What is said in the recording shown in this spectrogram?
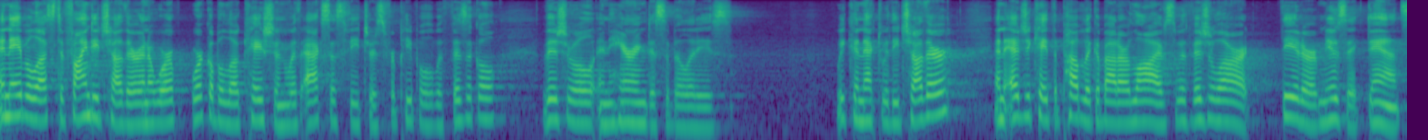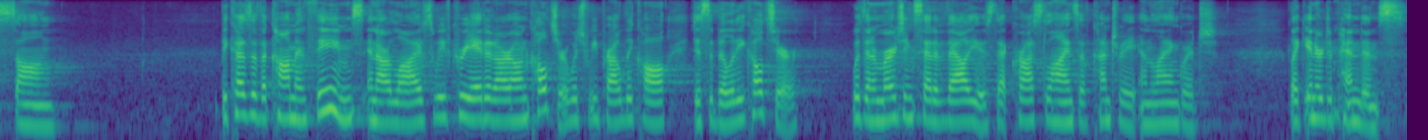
enable us to find each other in a work workable location with access features for people with physical, visual, and hearing disabilities. We connect with each other and educate the public about our lives with visual art, theater, music, dance, song. Because of the common themes in our lives, we've created our own culture, which we proudly call disability culture, with an emerging set of values that cross lines of country and language, like interdependence,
